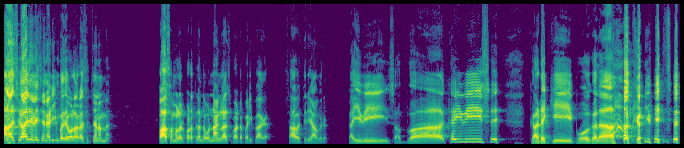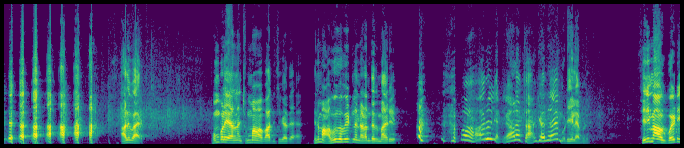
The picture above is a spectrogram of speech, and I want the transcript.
ஆனால் சிவாஜி கணேசன் அடிக்கும்போது எவ்வளோ ரசித்தோம் நம்ம. பாசமலர் படத்தில் அந்த ஒன்றாம் கிளாஸ் பாட்டை படிப்பாங்க. சாவத்திரி அவரும் கைவீஸ் அப்பா கைவீஸ் கடைக்கு போகலா கைவீசு அழுவார். பொம்பளையாலாம் சும்மாவா பார்த்துச்சுக்காத என்னமோ அவங்க வீட்டில் நடந்தது மாதிரி. பாரு என்னால் தாங்கவே முடியல அப்படி. சினிமாவுக்கு போயிட்டு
